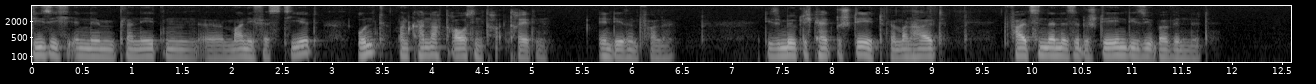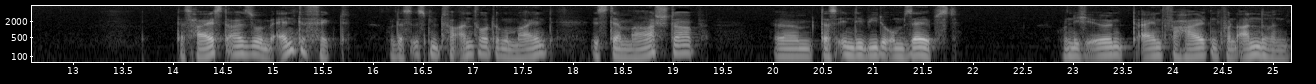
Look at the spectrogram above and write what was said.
die sich in dem Planeten äh, manifestiert und man kann nach draußen treten, in diesem Falle. Diese Möglichkeit besteht, wenn man halt, falls Hindernisse bestehen, die sie überwindet. Das heißt also im Endeffekt, und das ist mit Verantwortung gemeint, ist der Maßstab ähm, das Individuum selbst und nicht irgendein Verhalten von anderen.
